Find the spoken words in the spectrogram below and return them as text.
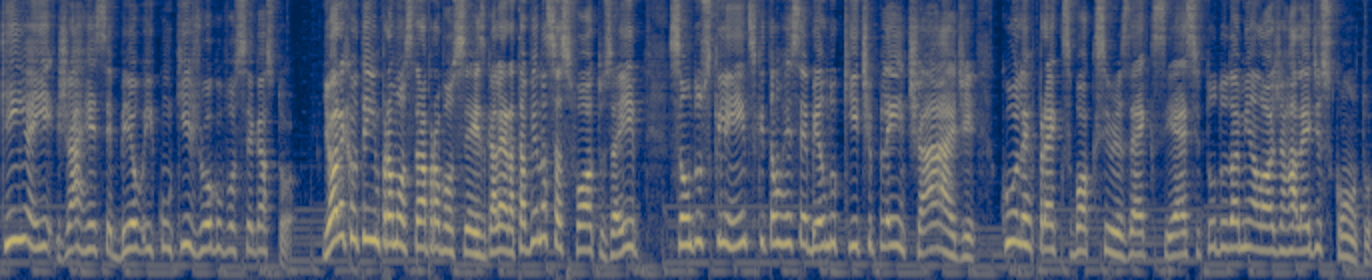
quem aí já recebeu e com que jogo você gastou? E olha que eu tenho para mostrar para vocês, galera, tá vendo essas fotos aí? São dos clientes que estão recebendo o kit Play Charge, cooler para Xbox Series X e S, tudo da minha loja Ralé Desconto.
